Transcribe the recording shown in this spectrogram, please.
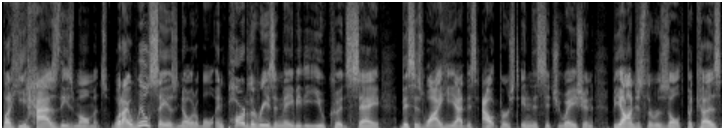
but he has these moments. What I will say is notable, and part of the reason maybe that you could say this is why he had this outburst in this situation beyond just the result, because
